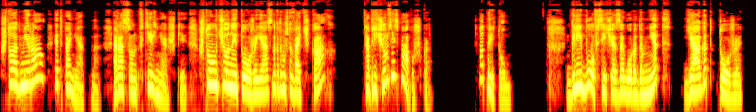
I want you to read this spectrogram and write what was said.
что адмирал — это понятно, раз он в тельняшке, что ученый тоже ясно, потому что в очках. А при чем здесь бабушка? А при том, Грибов сейчас за городом нет, ягод тоже.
